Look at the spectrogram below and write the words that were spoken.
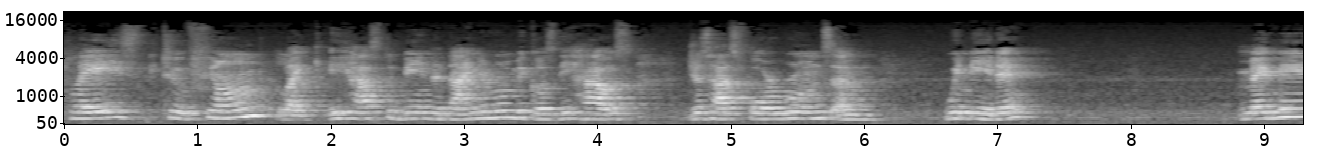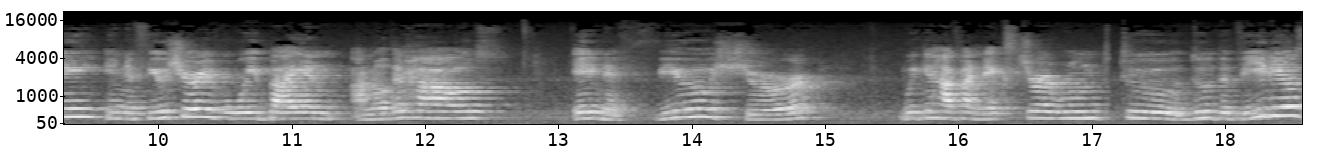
place to film. Like it has to be in the dining room because the house just has four rooms and we need it. Maybe in the future if we buy an, another house in the future we can have an extra room to do the videos.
